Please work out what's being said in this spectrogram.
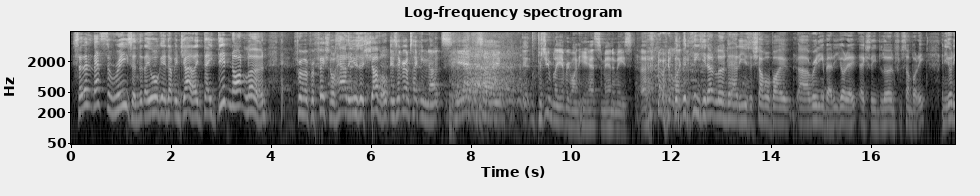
So that, that's the reason that they all end up in jail. They, they did not learn from a professional how to use a shovel. Is everyone taking notes here? So you, presumably everyone here has some enemies. Uh, But, like but the thing is, you don't learn how to use a shovel by uh, reading about it. You got to actually learn from somebody, and you got to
